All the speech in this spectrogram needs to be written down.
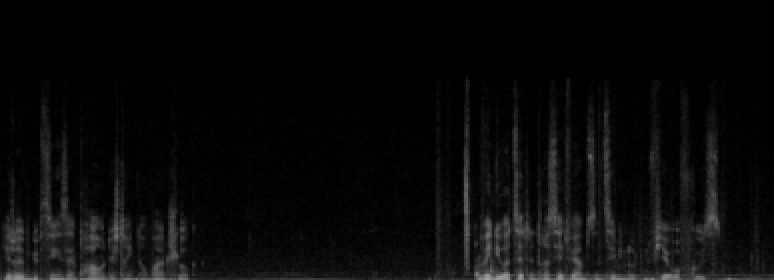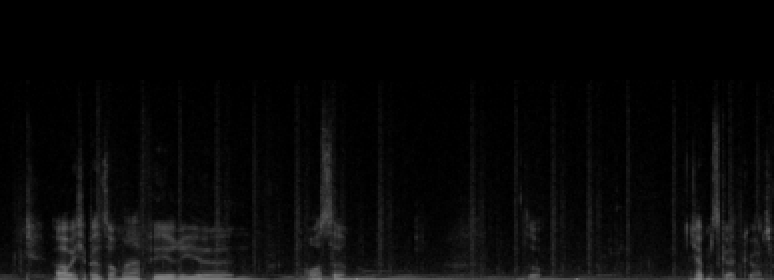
Hier drüben gibt es ein paar und ich trinke nochmal einen Schluck. Und wenn die Uhrzeit interessiert, wir haben es in 10 Minuten 4 Uhr früh. Aber ich habe ja Sommerferien. Awesome. So. Ich habe einen Skype gehört.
